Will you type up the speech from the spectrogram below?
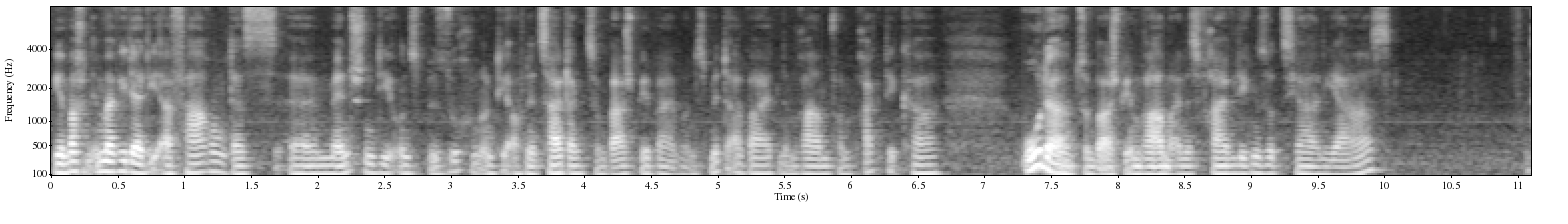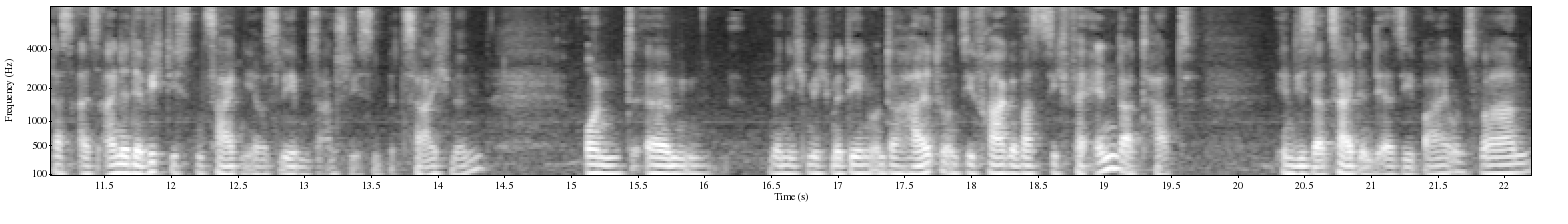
Wir machen immer wieder die Erfahrung, dass äh, Menschen, die uns besuchen und die auch eine Zeit lang zum Beispiel bei uns mitarbeiten im Rahmen von Praktika oder zum Beispiel im Rahmen eines freiwilligen sozialen Jahres, das als eine der wichtigsten Zeiten ihres Lebens anschließend bezeichnen. Und ähm, wenn ich mich mit denen unterhalte und sie frage, was sich verändert hat in dieser Zeit, in der sie bei uns waren,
